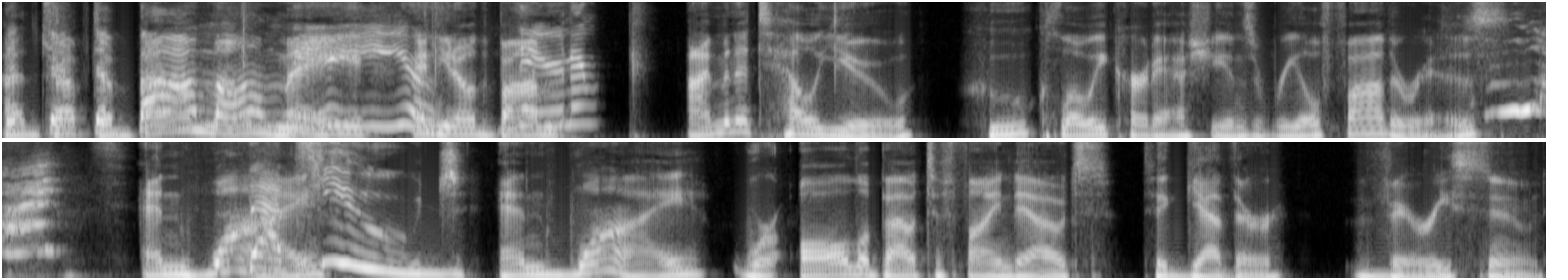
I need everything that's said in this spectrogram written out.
I dropped a bomb on me. And you know the bomb. I'm going to tell you who Khloe Kardashian's real father is. What? And why? That's huge. And why we're all about to find out together very soon.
